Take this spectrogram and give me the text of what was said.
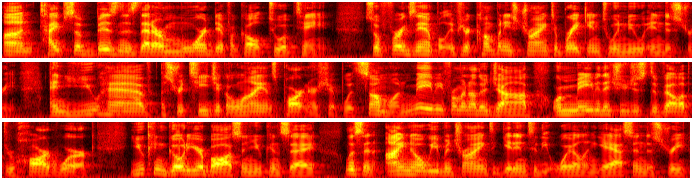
on types of business that are more difficult to obtain. So, for example, if your company's trying to break into a new industry and you have a strategic alliance partnership with someone, maybe from another job or maybe that you just developed through hard work, you can go to your boss and you can say, Listen, I know we've been trying to get into the oil and gas industry.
